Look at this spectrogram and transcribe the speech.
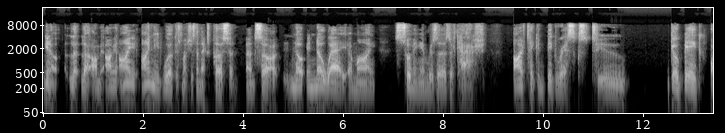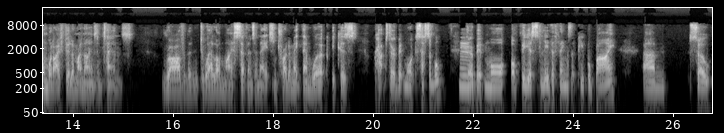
you know, look, look, I mean, I mean, I, I need work as much as the next person, and so I, no, in no way am I swimming in reserves of cash. I've taken big risks to go big on what I feel are my nines and tens, rather than dwell on my sevens and eights and try to make them work because perhaps they're a bit more accessible. Mm. They're a bit more obviously the things that people buy. Um, so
